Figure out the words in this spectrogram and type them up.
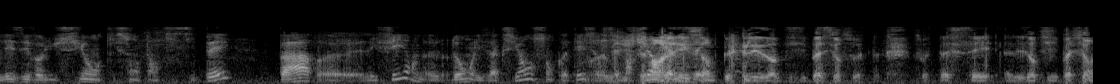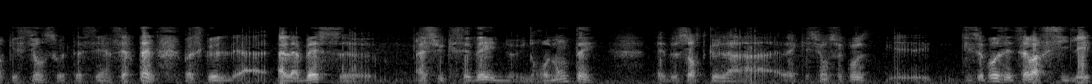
les évolutions qui sont anticipées par euh, les firmes dont les actions sont cotées sur ces marchés Il semble que les anticipations soient, assez, les anticipations en question soient assez incertaines, parce que à la baisse euh, a succédé une, remontée, et de sorte que la, question se pose, qui se pose est de savoir si les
